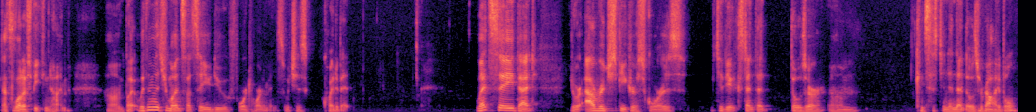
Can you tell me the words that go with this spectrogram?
That's a lot of speaking time. Um, but within the two months, let's say you do four tournaments, which is quite a bit. Let's say that your average speaker scores, to the extent that those are um, consistent and that those are valuable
